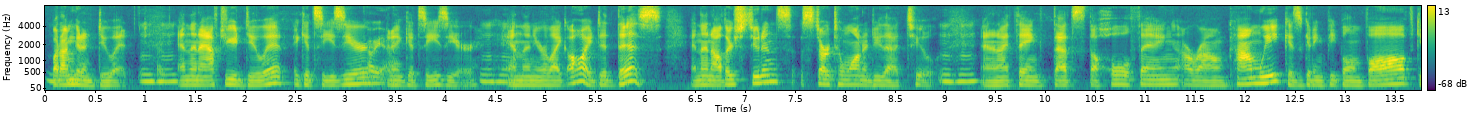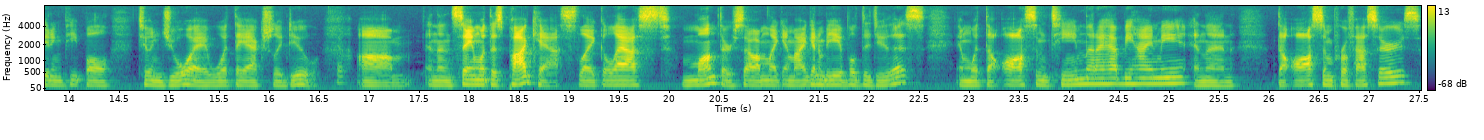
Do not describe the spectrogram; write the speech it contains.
but I'm mm-hmm. going to do it. Mm-hmm. And then after you do it, it gets easier Oh, yeah. and it gets easier. And then you're like, oh, I did this. And then other students start to want to do that too. And I think that's the whole thing around Com Week is getting people involved, getting people to enjoy what they actually do. Um, and then same with this podcast. Like last month or so, I'm like, am I going to be able to do this? And with the awesome team that I have behind me, and then the awesome professors,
